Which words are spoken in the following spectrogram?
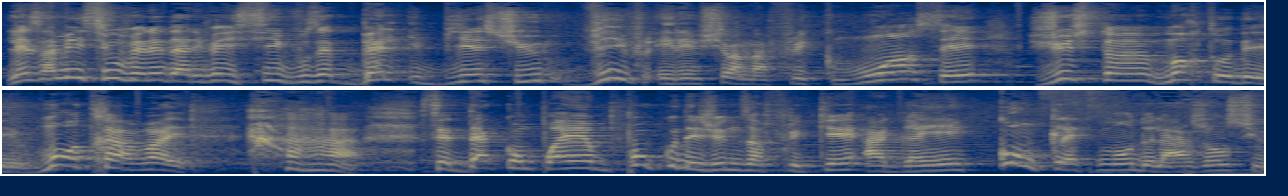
Les amis, si vous venez d'arriver ici, vous êtes bel et bien sûr vivre et réussir en Afrique. Moi, c'est juste un mortodé. Mon travail, c'est d'accompagner beaucoup de jeunes Africains à gagner concrètement de l'argent sur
